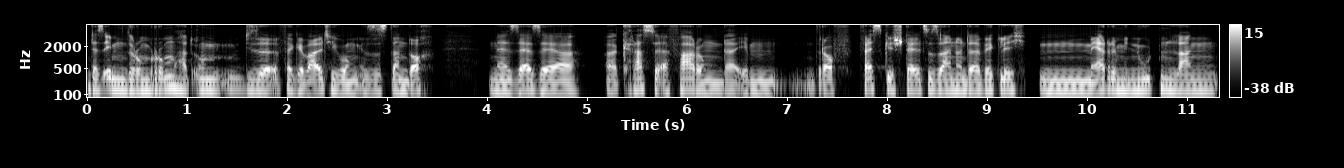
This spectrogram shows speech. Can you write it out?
das eben drumrum hat um diese Vergewaltigung, ist es dann doch eine sehr, sehr äh, krasse Erfahrung, da eben drauf festgestellt zu sein und da wirklich mehrere Minuten lang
